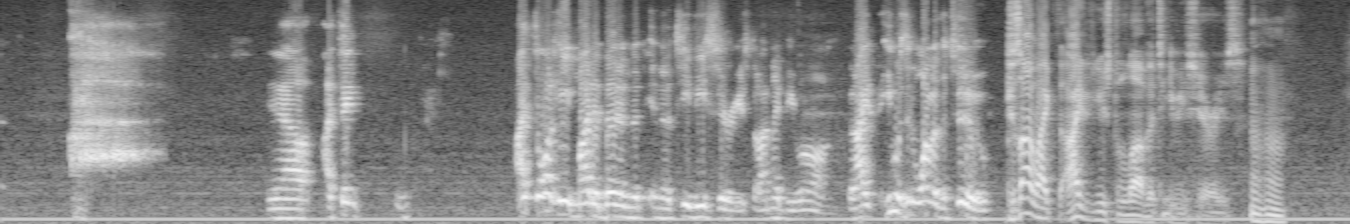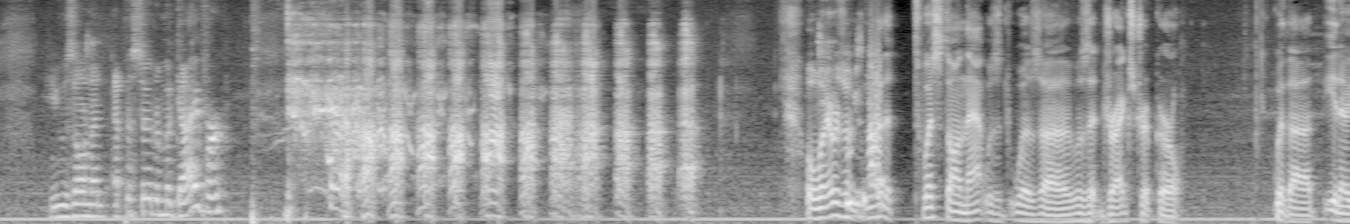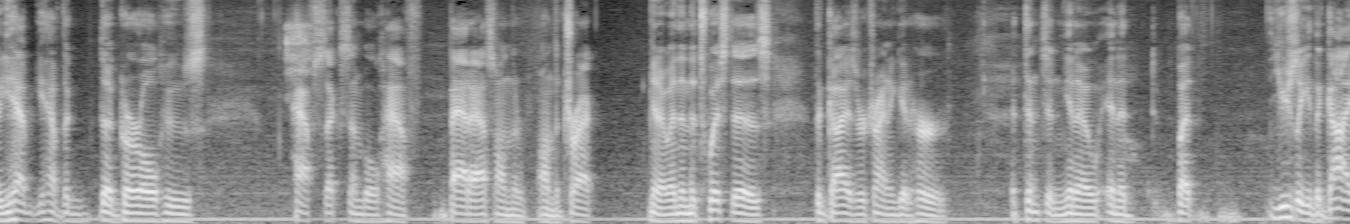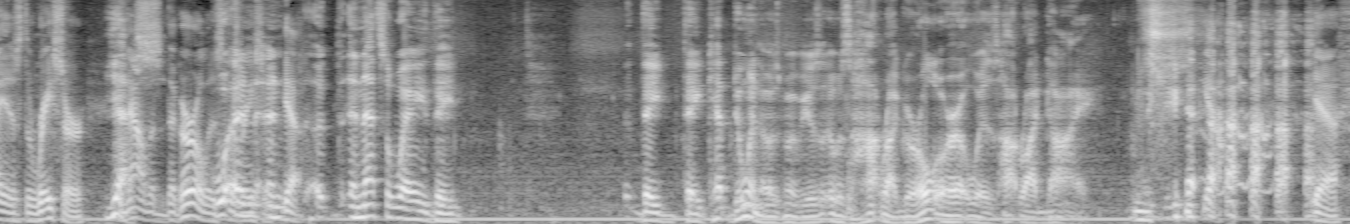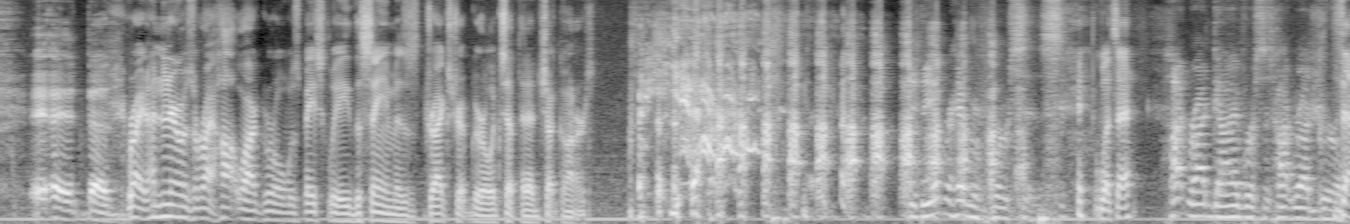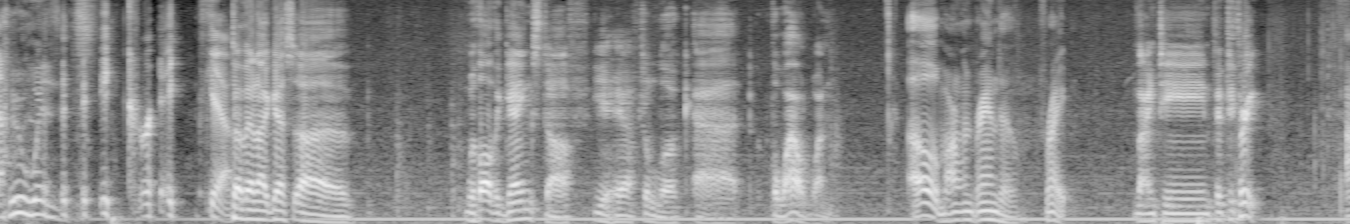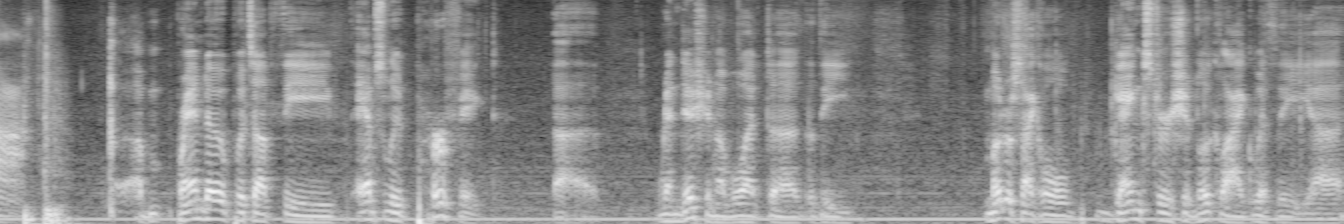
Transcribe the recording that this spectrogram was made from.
yeah, I think. I thought he might have been in the in the TV series, but I may be wrong. But I he was in one of the two. Because I like. I used to love the TV series. Mm-hmm. He was on an episode of MacGyver. Well, whatever was one of the twist on that was was uh was it drag strip girl with uh you know you have you have the the girl who's half sex symbol half badass on the on the track you know and then the twist is the guys are trying to get her attention you know in a but usually the guy is the racer Yes. now the, the girl is Well, the and, racer and, yeah uh, and that's the way they they they kept doing those movies. It was Hot Rod Girl or it was Hot Rod Guy. yeah yeah It, uh, right and then there was a right hot wire girl was basically the same as drag strip girl except that had chuck connors Did they ever have a versus? what's that Hot Rod Guy versus Hot Rod Girl. That Who wins? great. Yeah. so then I guess uh, with all the gang stuff, you have to look at the Wild One, Oh, Marlon Brando. Right. 1953. Ah. Um, Brando puts up the absolute perfect uh, rendition of what uh, the motorcycle gangster should look like with the uh,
